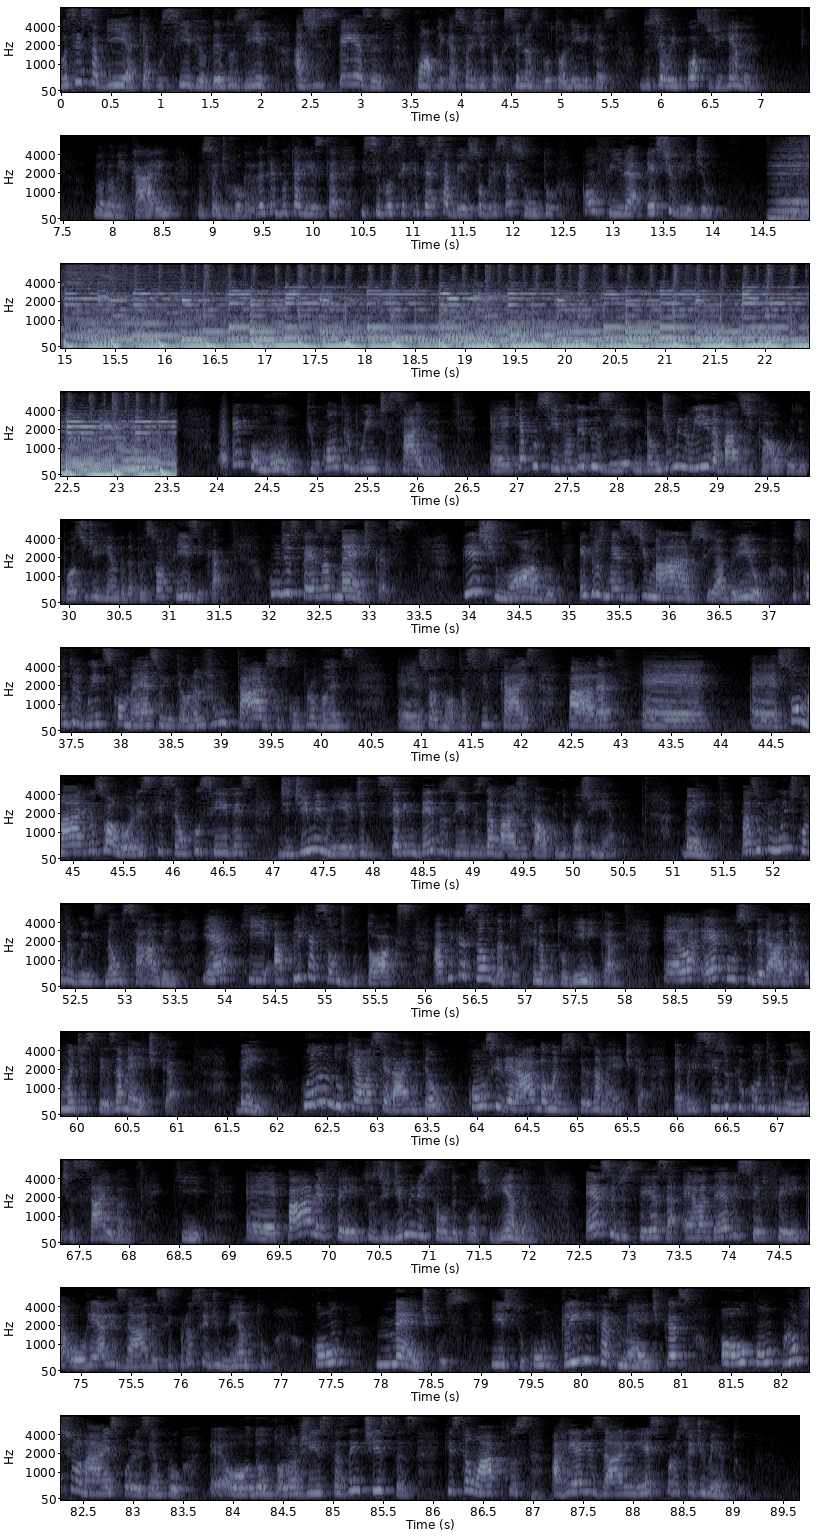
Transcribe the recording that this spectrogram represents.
Você sabia que é possível deduzir as despesas com aplicações de toxinas botulínicas do seu imposto de renda? Meu nome é Karen, eu sou advogada tributarista e se você quiser saber sobre esse assunto, confira este vídeo. É comum que o contribuinte saiba é, que é possível deduzir, então diminuir a base de cálculo do imposto de renda da pessoa física com despesas médicas. Deste modo, entre os meses de março e abril, os contribuintes começam então a juntar seus comprovantes, é, suas notas fiscais, para é, somarem os valores que são possíveis de diminuir, de serem deduzidos da base de cálculo do imposto de renda. Bem, mas o que muitos contribuintes não sabem é que a aplicação de Botox, a aplicação da toxina botulínica, ela é considerada uma despesa médica. Bem, quando que ela será então considerada uma despesa médica? É preciso que o contribuinte saiba que é, para efeitos de diminuição do imposto de renda, essa despesa ela deve ser feita ou realizada esse procedimento com médicos isto com clínicas médicas ou com profissionais, por exemplo, é, odontologistas, dentistas, que estão aptos a realizarem esse procedimento.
